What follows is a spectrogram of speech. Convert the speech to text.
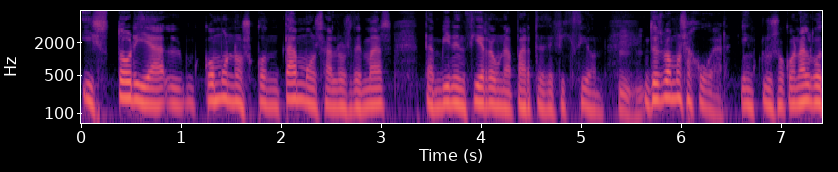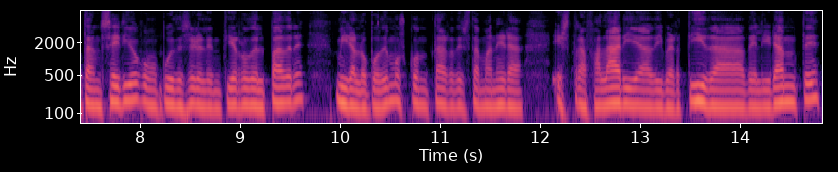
historia, cómo nos contamos a los demás, también encierra una parte de ficción. Entonces vamos a jugar, incluso con algo tan serio como puede ser el entierro del padre. Mira, lo podemos contar de esta manera estrafalaria, divertida, delirante,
